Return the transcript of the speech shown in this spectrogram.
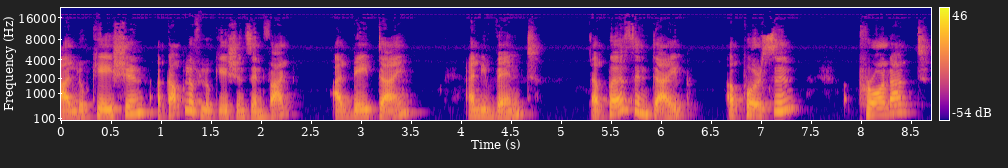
a location, a couple of locations, in fact, a date time, an event, a person type, a person, product,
